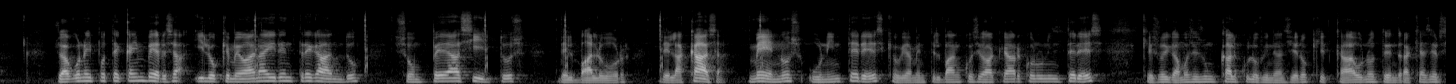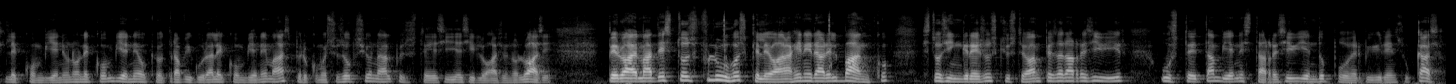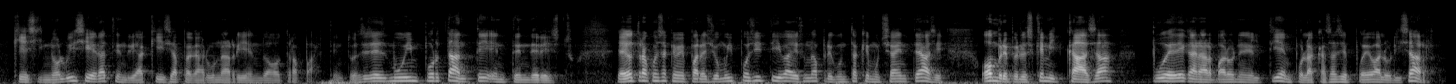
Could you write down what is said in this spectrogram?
yo hago una hipoteca inversa y lo que me van a ir entregando son pedacitos del valor de la casa, menos un interés, que obviamente el banco se va a quedar con un interés, que eso digamos es un cálculo financiero que cada uno tendrá que hacer si le conviene o no le conviene, o que otra figura le conviene más, pero como esto es opcional, pues usted decide si lo hace o no lo hace. Pero además de estos flujos que le va a generar el banco, estos ingresos que usted va a empezar a recibir, usted también está recibiendo poder vivir en su casa, que si no lo hiciera tendría que irse a pagar un arriendo a otra parte. Entonces es muy importante entender esto. Y hay otra cosa que me pareció muy positiva, es una pregunta que mucha gente hace. Hombre, pero es que mi casa puede ganar valor en el tiempo, la casa se puede valorizar.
